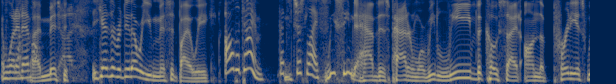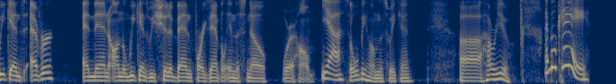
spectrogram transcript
Would it have? I missed it. You guys ever do that where you miss it by a week? All the time. That's just life. We seem to have this pattern where we leave the coast side on the prettiest weekends ever, and then on the weekends we should have been, for example, in the snow, we're at home. yeah. So we'll be home this weekend. Uh, how are you? I'm okay.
